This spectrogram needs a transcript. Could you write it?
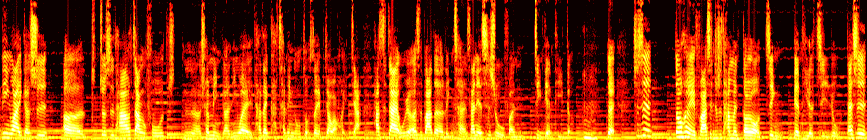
另外一个是，呃，就是她丈夫，呃，全敏根，因为他在餐厅工作，所以比较晚回家。他是在五月二十八的凌晨三点四十五分进电梯的。嗯，对，就是都可以发现，就是他们都有进电梯的记录，但是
